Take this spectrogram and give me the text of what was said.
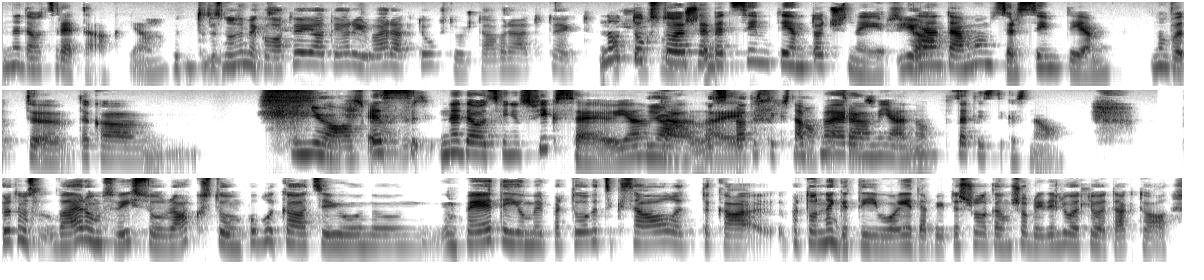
nedaudz retāk, jā. Bet tas nozīmē, ka Latvijā tie arī ir vairāk tūkstoši, tā varētu teikt. Nu, tūkstoši, bet simtiem taču ir. Jā. Jā, tā mums ir simtiem. Nu, bet, eh, tā kā Jā, skaidrs. es nedaudz viņus fiksēju, ja, jā, tā, lai statistikas nav. Apmēram, jā, nu, statistikas nav. Protams, vairums visu rakstu un publikāciju un, un, un pētījumu ir par to, cik saule kā, par to negatīvo iedarbību. Tas šobrīd ir ļoti, ļoti aktuāli.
